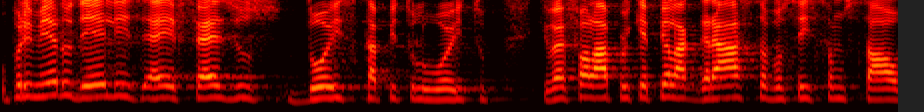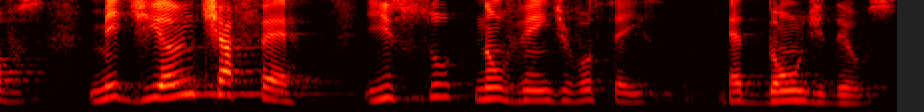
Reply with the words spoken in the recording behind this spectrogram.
O primeiro deles é Efésios 2, capítulo 8, que vai falar: Porque pela graça vocês são salvos, mediante a fé. Isso não vem de vocês, é dom de Deus.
